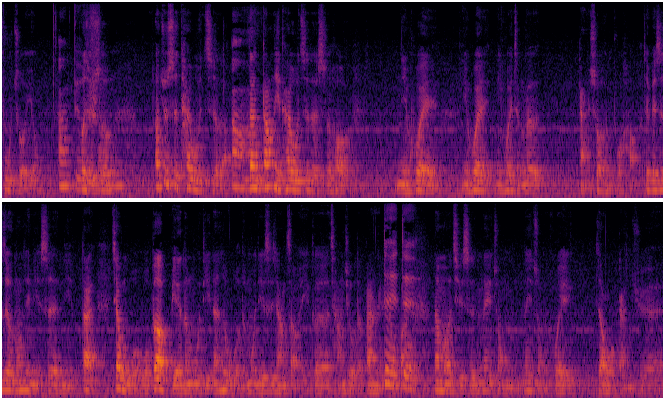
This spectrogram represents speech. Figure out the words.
副副作用，嗯，比如或者说啊就是太物质了。嗯嗯但当你太物质的时候，你会你会你会整个感受很不好，特别是这种东西你是你带像我我不知道别人的目的，但是我的目的是想找一个长久的伴侣的话对对那么其实那种那种会让我感觉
